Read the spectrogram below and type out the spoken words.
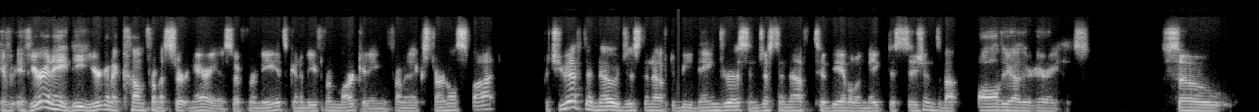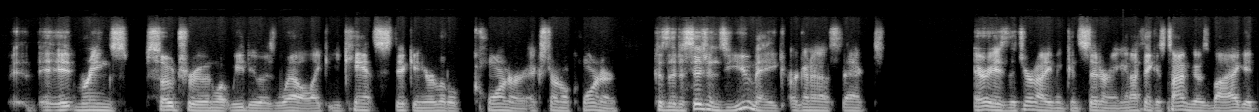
if, if you're an AD, you're going to come from a certain area. So for me, it's going to be from marketing, from an external spot. But you have to know just enough to be dangerous and just enough to be able to make decisions about all the other areas. So it, it rings so true in what we do as well. Like you can't stick in your little corner, external corner, because the decisions you make are going to affect areas that you're not even considering. And I think as time goes by, I get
